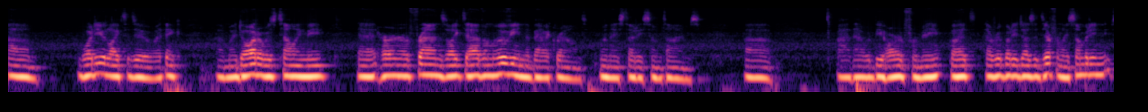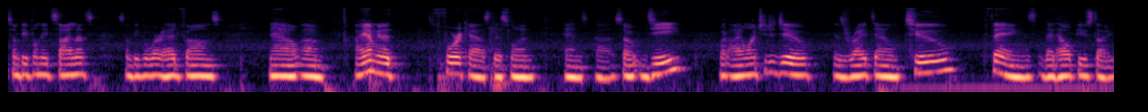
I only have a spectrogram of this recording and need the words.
Um, what do you like to do? I think uh, my daughter was telling me that her and her friends like to have a movie in the background when they study sometimes. Uh, uh, that would be hard for me, but everybody does it differently. Somebody, some people need silence. Some people wear headphones. Now, um, I am going to forecast this one. And uh, so D, what I want you to do is write down two things that help you study.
